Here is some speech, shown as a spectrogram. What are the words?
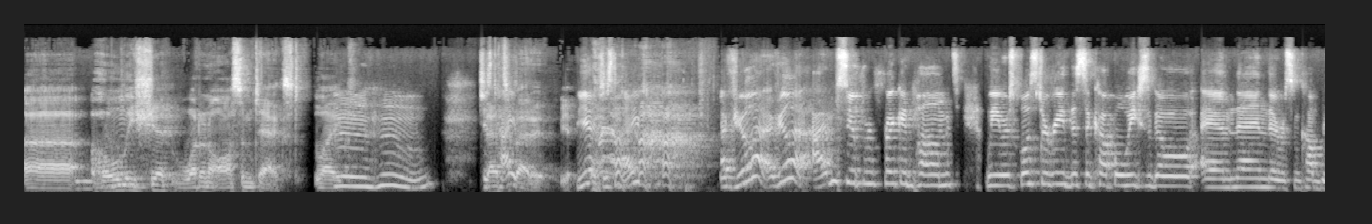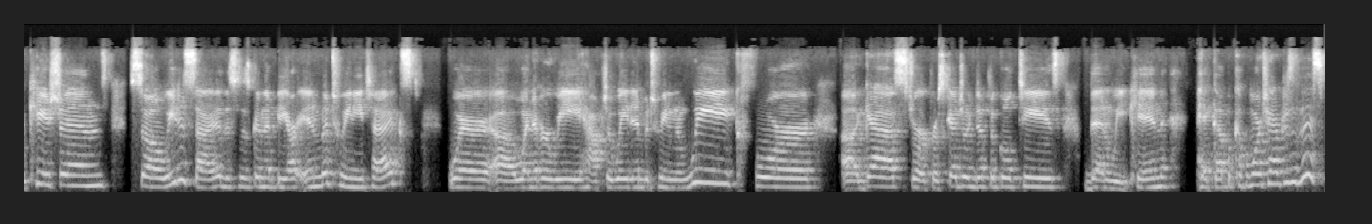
Uh, holy shit! What an awesome text! Like Mm-hmm. Just that's hype. about it. Yeah. Yeah, just hype. I feel that. I feel that. I'm super freaking pumped. We were supposed to read this a couple weeks ago, and then there were some complications. So we decided this was going to be our in betweeny text, where uh, whenever we have to wait in between a week for a guest or for scheduling difficulties, then we can pick up a couple more chapters of this.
